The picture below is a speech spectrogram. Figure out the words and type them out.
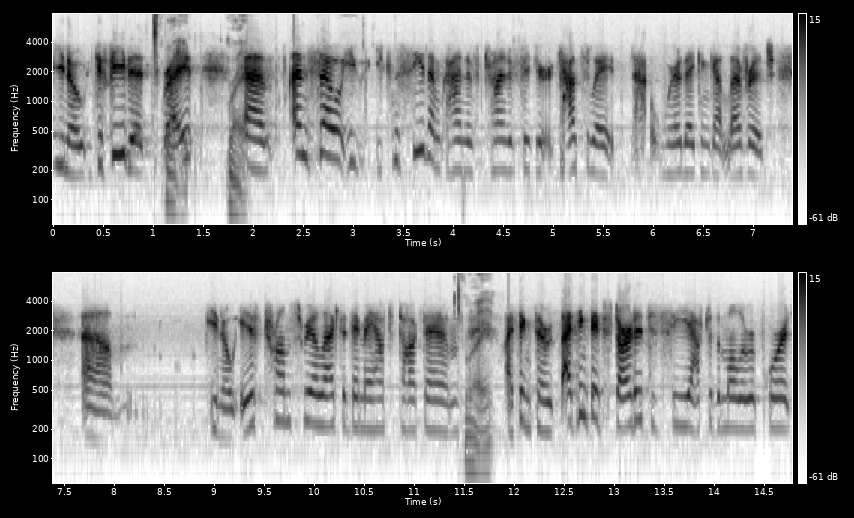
you know, defeated, right? Right, right. Um, and so you you can see them kind of trying to figure calculate where they can get leverage. Um, you know, if Trump's reelected, they may have to talk to him. Right. I think they're. I think they've started to see after the Mueller report.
